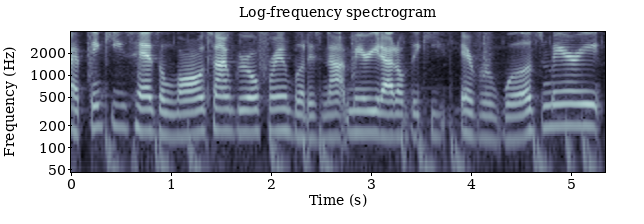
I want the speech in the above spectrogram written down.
I think he's has a long time girlfriend, but is not married. I don't think he ever was married.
